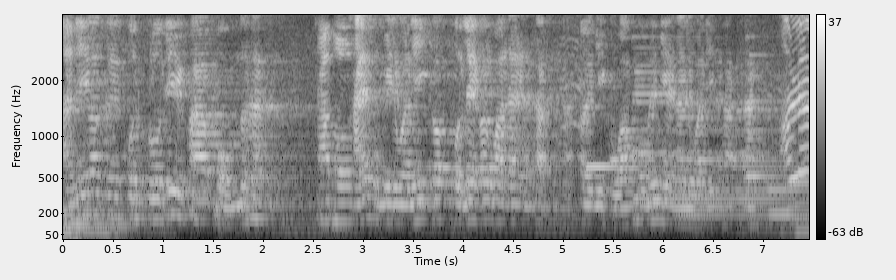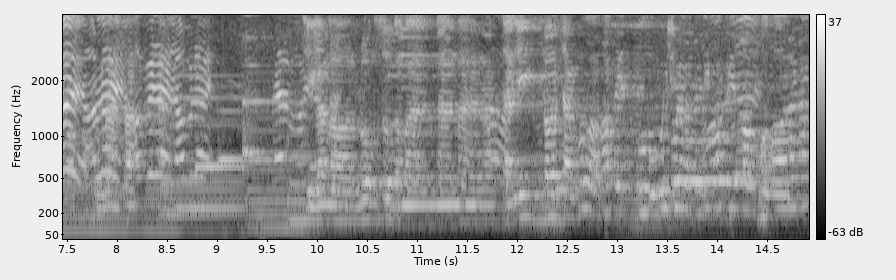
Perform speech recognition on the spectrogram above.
อันนี้ก็คือคุณครูที่พาผมนะฮะครับผมท้ายผมมีในวันนี้ก็คนแรกก็ว่าได้นะครับก็มีครูวาวผมไม่มีอะไรในวันนี้นะครับนะเอาเลย เอาเลย เอาไปเลย เอาไปเลยจริงแล้วเราร่วมสู้กันมานานมากนะครับจากนี้โดนจากพวกเราเขาเป็นครูผู้ช่วยแต่นี่เขาเป็นรองผอนะครับ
